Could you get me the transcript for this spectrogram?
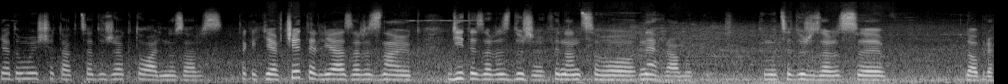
Я думаю, що так, це дуже актуально зараз. Так як я вчитель, я зараз знаю, як діти зараз дуже фінансово неграмотні. Тому це дуже зараз е, добре.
